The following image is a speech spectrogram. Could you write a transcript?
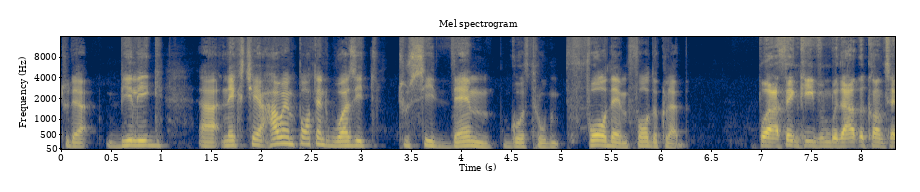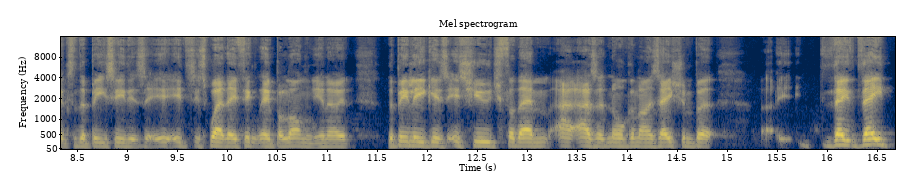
to the B League uh, next year. How important was it to see them go through for them for the club. Well, I think even without the context of the B seed, it's it's it's where they think they belong. You know, the B League is is huge for them as an organisation, but uh, they they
